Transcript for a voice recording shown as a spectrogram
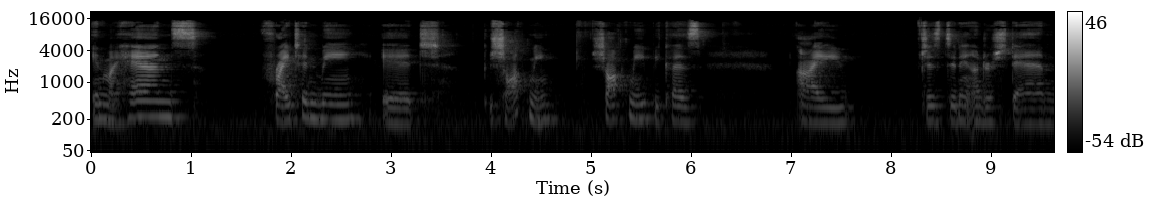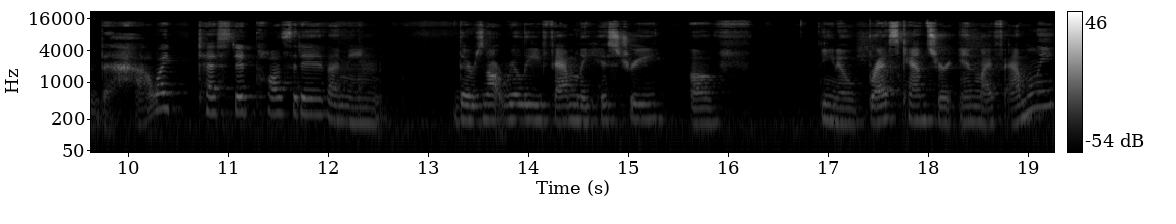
in my hands frightened me. It shocked me shocked me because I just didn't understand how I tested positive. I mean, there's not really family history of, you know, breast cancer in my family.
